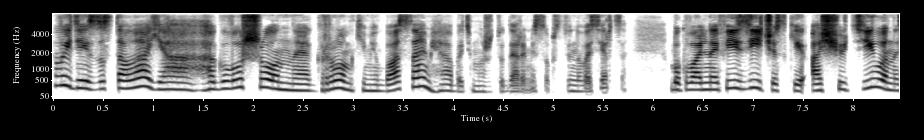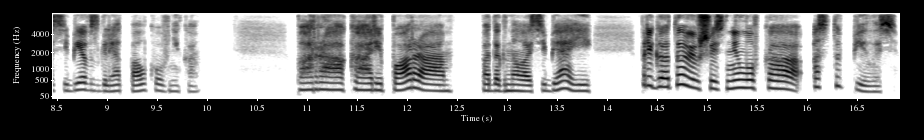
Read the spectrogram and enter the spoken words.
Выйдя из-за стола, я, оглушенная громкими басами, а, быть может, ударами собственного сердца, буквально физически ощутила на себе взгляд полковника. «Пора, Кари, пора!» — подогнала себя и приготовившись, неловко оступилась.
